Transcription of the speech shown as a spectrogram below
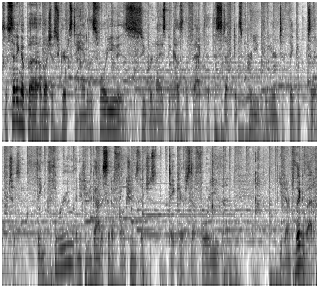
So setting up a, a, bunch of scripts to handle this for you is super nice because of the fact that this stuff gets pretty weird to think to, to think through. And if you've got a set of functions that just take care of stuff for you, then you don't have to think about it.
